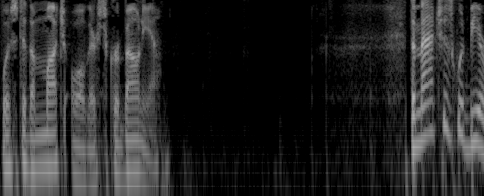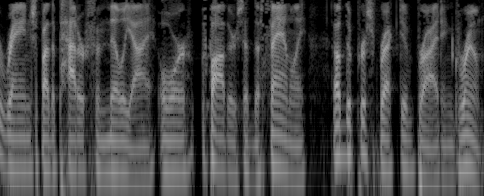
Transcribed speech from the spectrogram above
was to the much older Scribonia. The matches would be arranged by the paterfamiliae, or fathers of the family, of the prospective bride and groom.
